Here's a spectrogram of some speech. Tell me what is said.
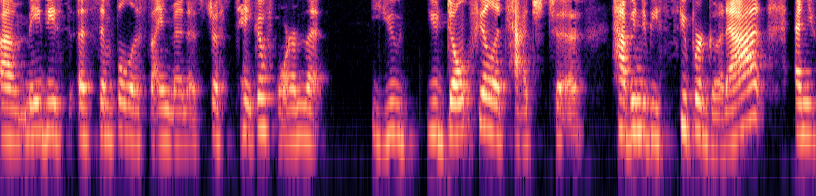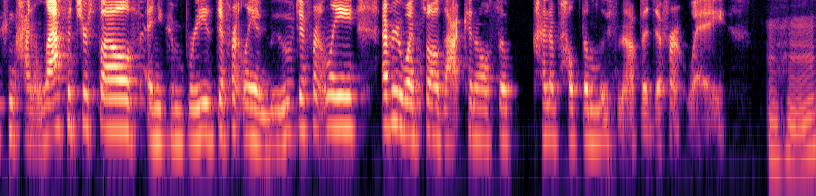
um, maybe a simple assignment as just take a form that you you don't feel attached to having to be super good at and you can kind of laugh at yourself and you can breathe differently and move differently every once in a while that can also kind of help them loosen up a different way Mm-hmm.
